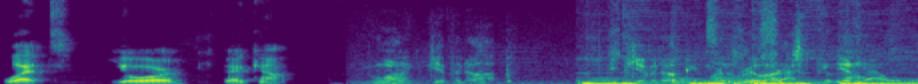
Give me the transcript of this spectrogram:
what your thread count. You want to give it up. You give it up, you weren't a real artist to begin with.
